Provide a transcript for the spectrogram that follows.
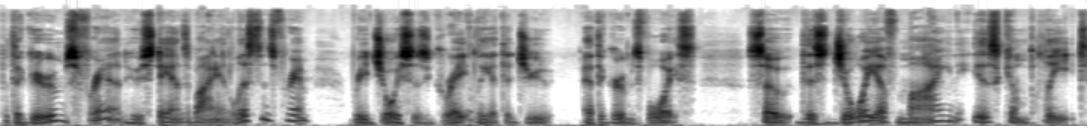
but the groom's friend who stands by and listens for him rejoices greatly at the, Jew, at the groom's voice. So this joy of mine is complete.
